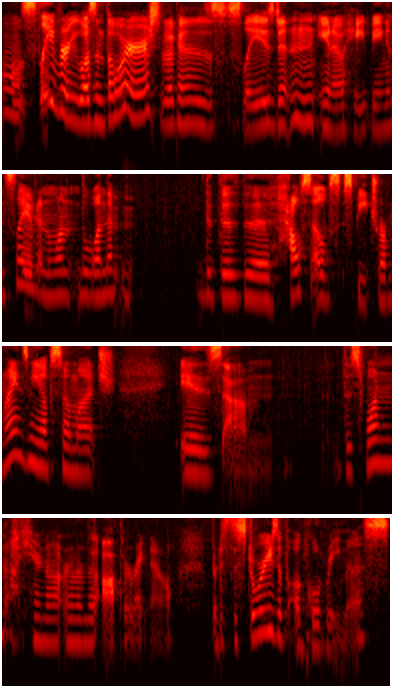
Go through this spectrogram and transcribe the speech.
well, slavery wasn't the worst because slaves didn't, you know, hate being enslaved. And one, the one that the the, the house elves speech reminds me of so much is um, this one. I cannot remember the author right now, but it's the stories of Uncle Remus.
